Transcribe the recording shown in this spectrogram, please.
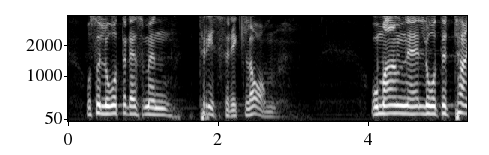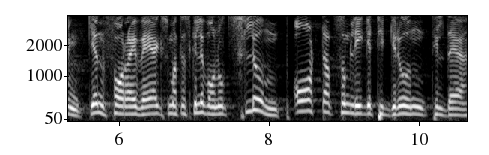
Och så låter det som en trissreklam. Och man eh, låter tanken fara iväg som att det skulle vara något slumpartat som ligger till grund till det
